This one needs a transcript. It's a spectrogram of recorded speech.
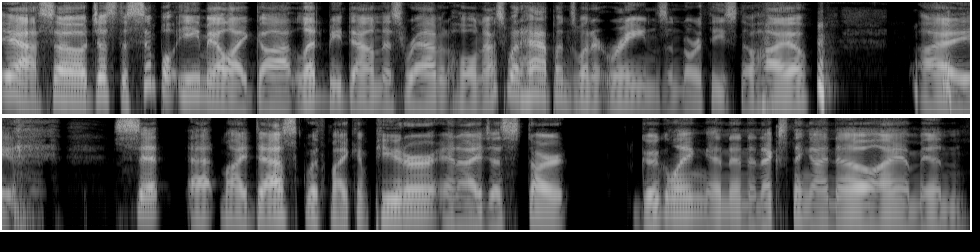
Yeah, so just a simple email I got led me down this rabbit hole. And that's what happens when it rains in Northeast Ohio. I sit at my desk with my computer and I just start Googling. And then the next thing I know, I am in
